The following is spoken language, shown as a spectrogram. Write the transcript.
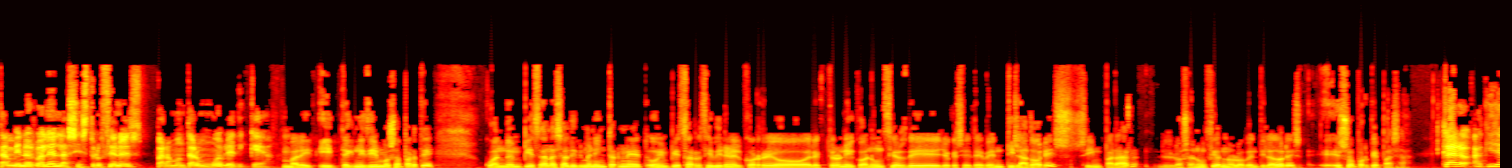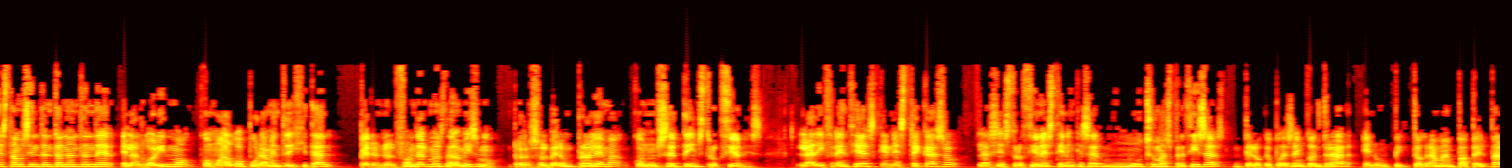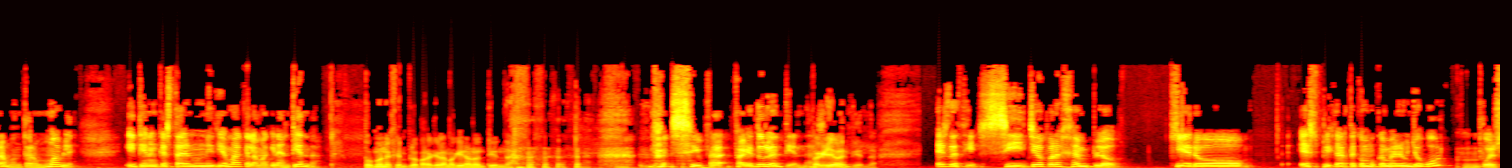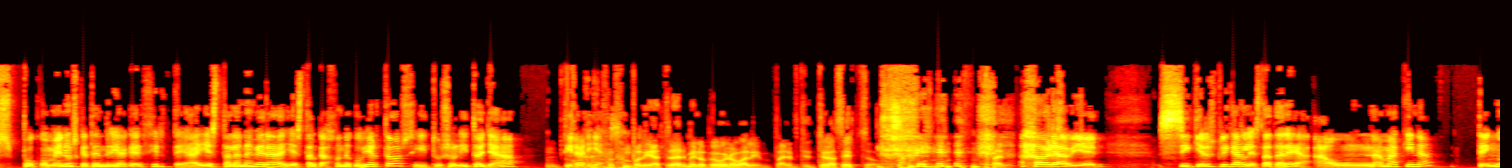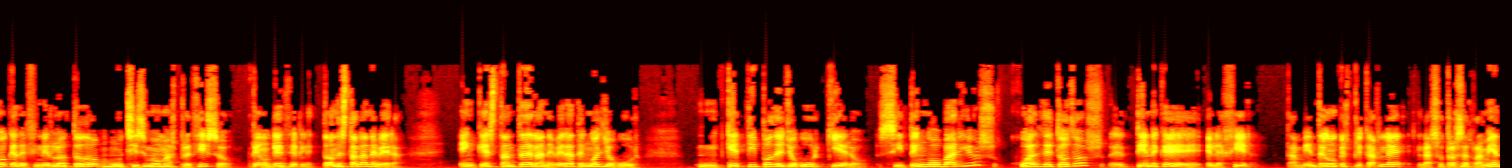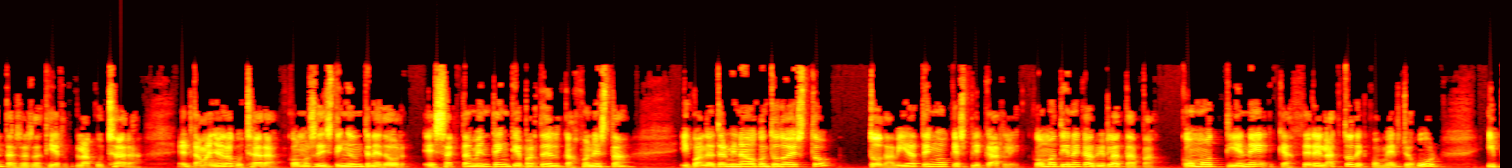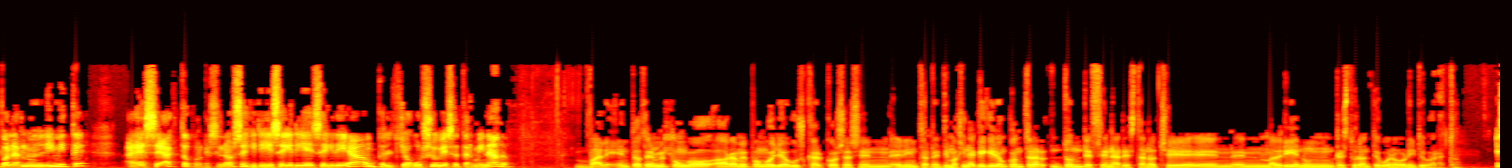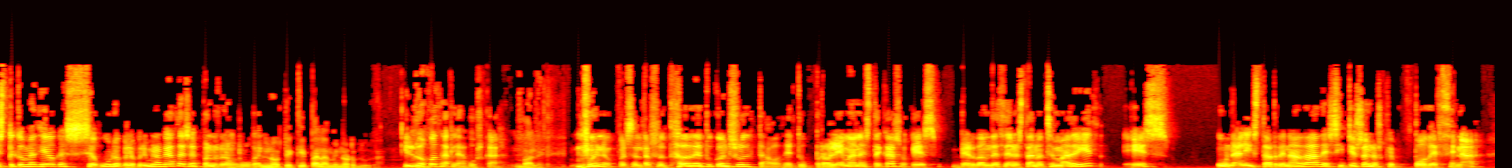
también nos valen las instrucciones para montar un mueble de IKEA. Vale, y tecnicismos aparte, cuando empiezan a salirme en internet o empiezo a recibir en el correo electrónico anuncios de, yo qué sé, de ventiladores sin parar, los anuncios, no los ventiladores, ¿eso por qué pasa? Claro, aquí ya estamos intentando entender el algoritmo como algo puramente digital, pero en el fondo es más de lo mismo, resolver un problema con un set de instrucciones. La diferencia es que en este caso las instrucciones tienen que ser mucho más precisas de lo que puedes encontrar en un pictograma en papel para montar un mueble. Y tienen que estar en un idioma que la máquina entienda. Ponme un ejemplo para que la máquina lo entienda. sí, para, para que tú lo entiendas. para que yo lo entienda. Es decir, si yo, por ejemplo, quiero explicarte cómo comer un yogur, pues poco menos que tendría que decirte, ahí está la nevera, ahí está el cajón de cubiertos y tú solito ya tirarías. Podrías traérmelo, pero bueno, vale, te, lo acepto. vale. Ahora bien, si quiero explicarle esta tarea a una máquina, tengo que definirlo todo muchísimo más preciso. Tengo que decirle, ¿dónde está la nevera? ¿En qué estante de la nevera tengo el yogur? ¿Qué tipo de yogur quiero? Si tengo varios, ¿cuál de todos eh, tiene que elegir? También tengo que explicarle las otras herramientas, es decir, la cuchara, el tamaño de la cuchara, cómo se distingue un tenedor, exactamente en qué parte del cajón está. Y cuando he terminado con todo esto, todavía tengo que explicarle cómo tiene que abrir la tapa, cómo tiene que hacer el acto de comer yogur y ponerle un límite a ese acto, porque si no seguiría y seguiría y seguiría aunque el yogur se hubiese terminado. Vale, entonces me pongo, ahora me pongo yo a buscar cosas en, en internet. Imagina que quiero encontrar dónde cenar esta noche en, en Madrid en un restaurante bueno, bonito y barato. Estoy convencido que seguro que lo primero que haces es ponerlo en Google No te quepa la menor duda. y luego darle a buscar. Vale. Bueno, pues el resultado de tu consulta o de tu problema en este caso, que es ver dónde ceno esta noche en Madrid, es una lista ordenada de sitios en los que poder cenar.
